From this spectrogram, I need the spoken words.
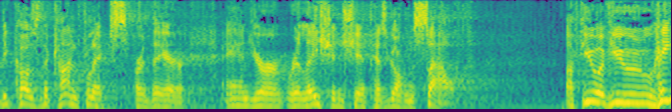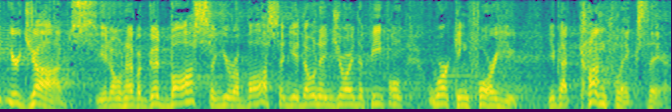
because the conflicts are there and your relationship has gone south. A few of you hate your jobs. You don't have a good boss, or you're a boss and you don't enjoy the people working for you. You've got conflicts there.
